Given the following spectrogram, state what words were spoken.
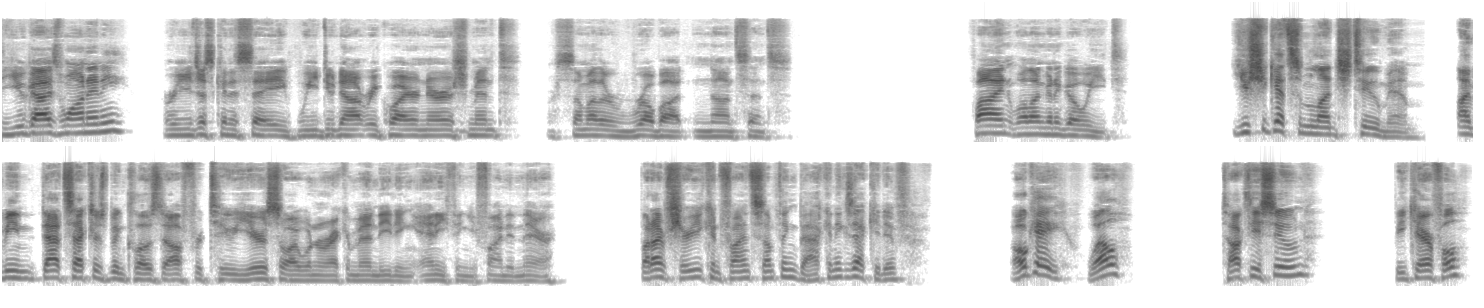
Do you guys want any? Or are you just going to say, we do not require nourishment or some other robot nonsense? Fine, well, I'm going to go eat. You should get some lunch too, ma'am. I mean, that sector's been closed off for two years, so I wouldn't recommend eating anything you find in there. But I'm sure you can find something back in executive. Okay, well, talk to you soon. Be careful.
